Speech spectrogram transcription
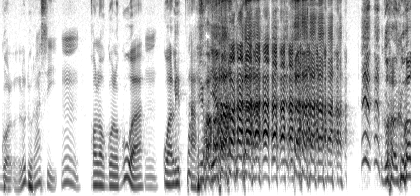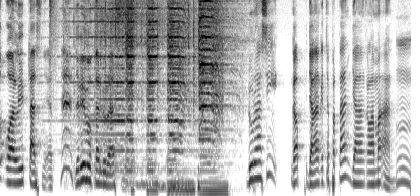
goal lu durasi. Hmm. Kalau goal gua kualitas. Ya. goal gua kualitasnya. Jadi bukan durasi. Durasi nggak jangan kecepatan, jangan kelamaan. Hmm.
